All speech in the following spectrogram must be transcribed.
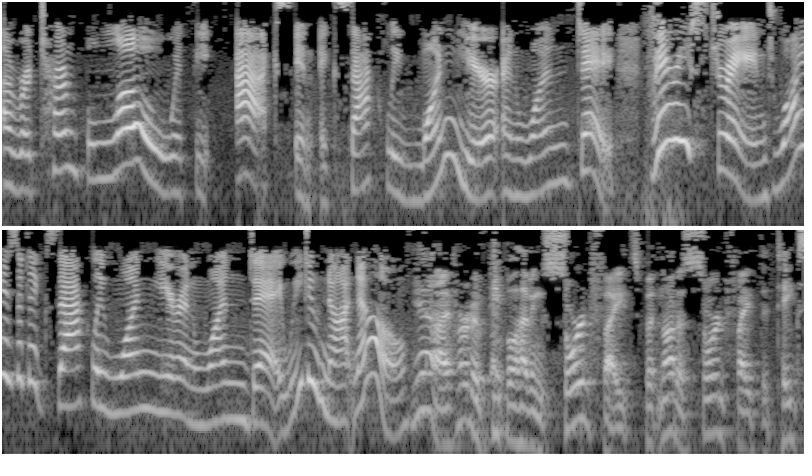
a return blow with the axe in exactly one year and one day. Very strange. Why is it exactly one year and one day? We do not know. Yeah, I've heard of people having sword fights, but not a sword fight that takes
